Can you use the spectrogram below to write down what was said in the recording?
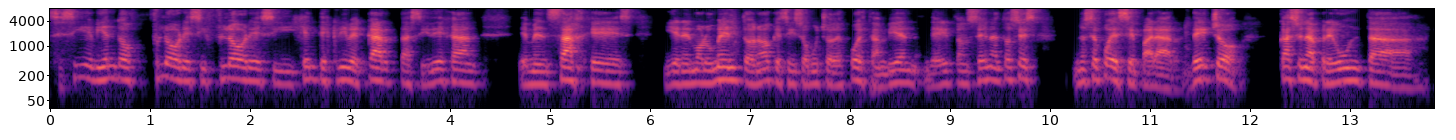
Se sigue viendo flores y flores y gente escribe cartas y dejan eh, mensajes y en el monumento, ¿no? Que se hizo mucho después también de Ayrton Senna, entonces no se puede separar. De hecho, casi una pregunta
